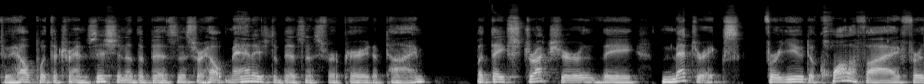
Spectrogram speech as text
to help with the transition of the business or help manage the business for a period of time, but they structure the metrics for you to qualify for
